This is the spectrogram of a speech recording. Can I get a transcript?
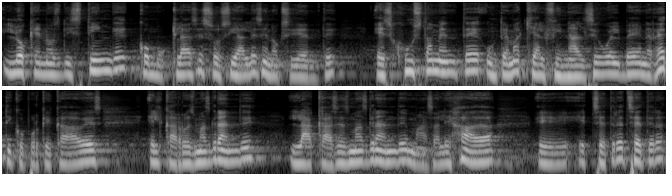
lo que nos distingue como clases sociales en Occidente es justamente un tema que al final se vuelve energético, porque cada vez el carro es más grande, la casa es más grande, más alejada, eh, etcétera, etcétera.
